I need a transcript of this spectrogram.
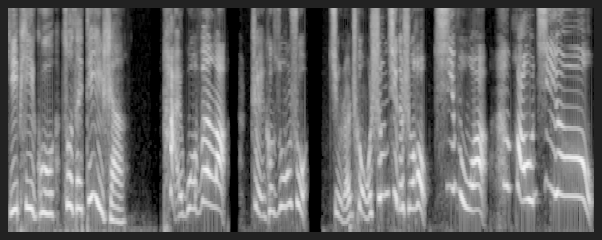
一屁股坐在地上。太过分了！这棵松树竟然趁我生气的时候欺负我，好气哦！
